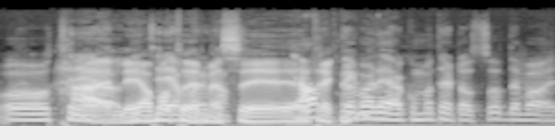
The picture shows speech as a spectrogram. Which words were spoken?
Og tre, herlig amatørmessig trekning marokkanske- Ja, det var det jeg kommenterte også. Det var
